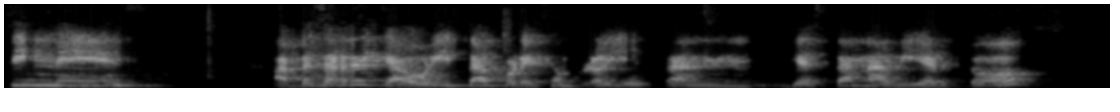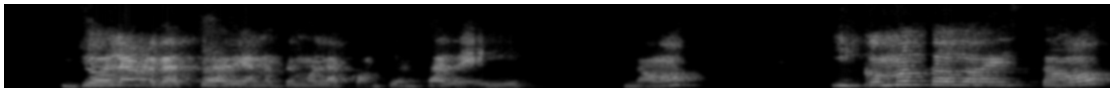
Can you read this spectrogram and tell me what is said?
cines, a pesar de que ahorita, por ejemplo, ya están, ya están abiertos, yo la verdad todavía no tengo la confianza de ir, ¿no? Y cómo todo esto,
